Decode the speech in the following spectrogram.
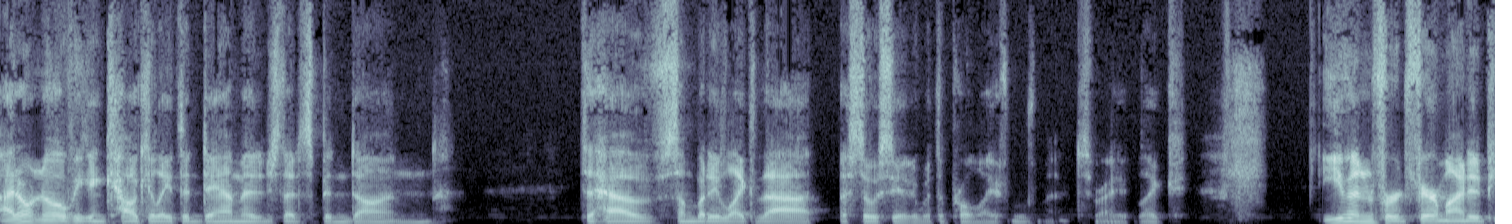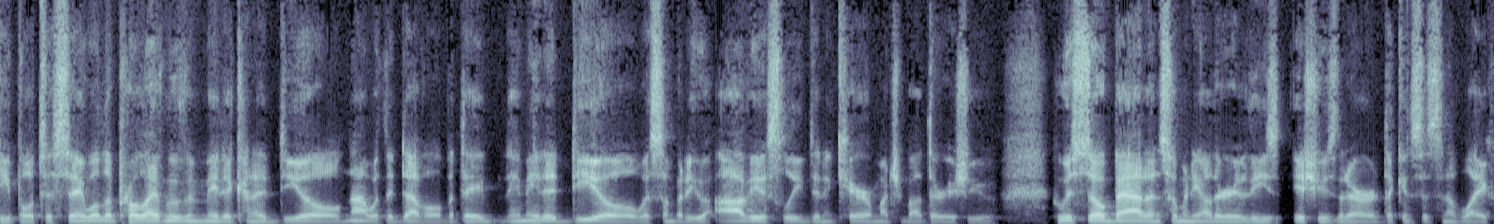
I don't know if we can calculate the damage that's been done to have somebody like that associated with the pro-life movement, right? Like even for fair-minded people to say, well, the pro-life movement made a kind of deal, not with the devil, but they they made a deal with somebody who obviously didn't care much about their issue, who is so bad on so many other of these issues that are the consistent of life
